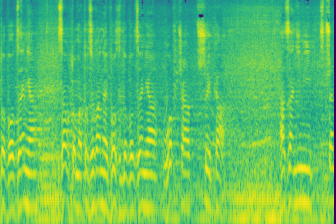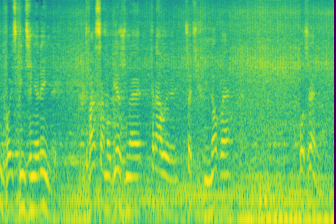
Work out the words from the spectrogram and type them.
dowodzenia, zautomatyzowane wozy dowodzenia Łowcza 3K a za nimi sprzęt wojsk inżynieryjnych. Dwa samobieżne trały przeciwminowe Bożena.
